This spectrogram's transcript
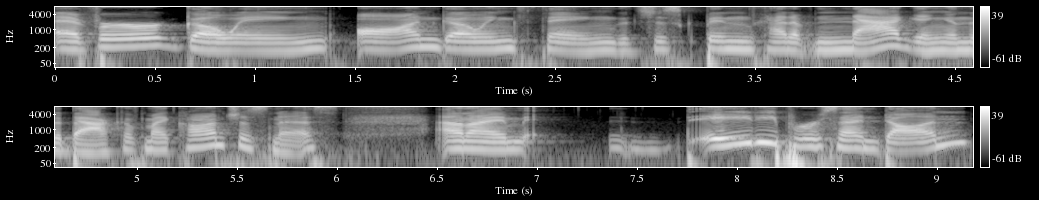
ever going, ongoing thing that's just been kind of nagging in the back of my consciousness. And I'm 80% done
